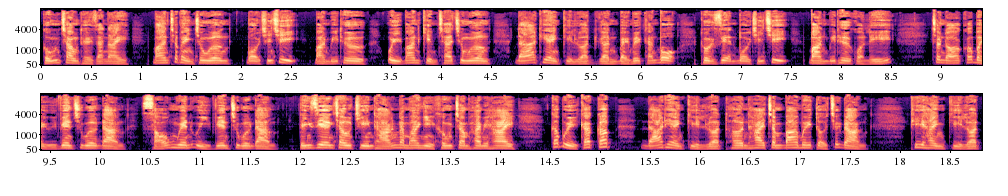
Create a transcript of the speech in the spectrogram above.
Cũng trong thời gian này, Ban chấp hành Trung ương, Bộ Chính trị, Ban Bí thư, Ủy ban Kiểm tra Trung ương đã thi hành kỷ luật gần 70 cán bộ thuộc diện Bộ Chính trị, Ban Bí thư quản lý, trong đó có 7 ủy viên Trung ương Đảng, 6 nguyên ủy viên Trung ương Đảng. Tính riêng trong 9 tháng năm 2022, cấp ủy các cấp đã thi hành kỷ luật hơn 230 tổ chức đảng, thi hành kỷ luật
